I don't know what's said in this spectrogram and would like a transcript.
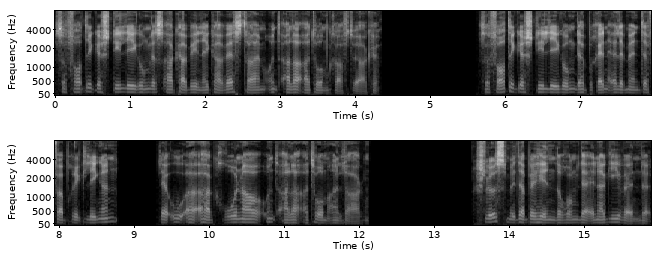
sofortige Stilllegung des AKW Neckar-Westheim und aller Atomkraftwerke, sofortige Stilllegung der Brennelementefabrik Lingen, der UAA Kronau und aller Atomanlagen, Schluss mit der Behinderung der Energiewende.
